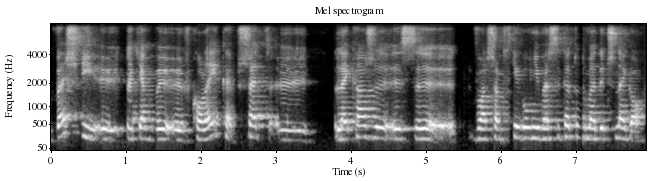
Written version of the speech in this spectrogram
weszli tak jakby w kolejkę przed lekarzy z y, Warszawskiego Uniwersytetu Medycznego,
